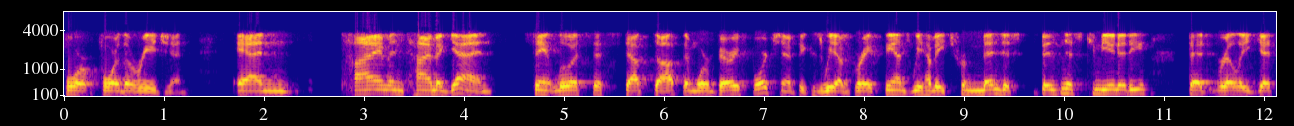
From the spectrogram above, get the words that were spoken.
for for the region, and time and time again, St. Louis has stepped up, and we're very fortunate because we have great fans. We have a tremendous business community that really gets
